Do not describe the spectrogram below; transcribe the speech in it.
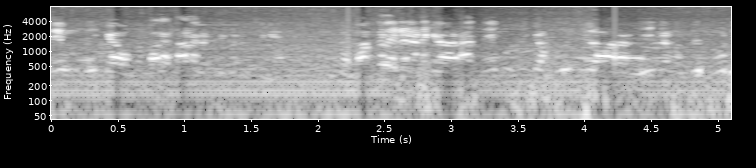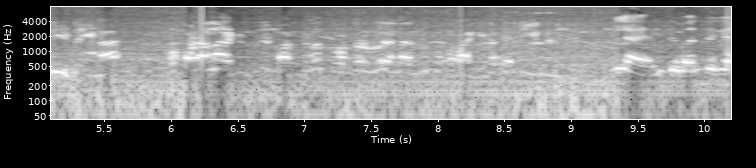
தேமுதிக வந்து மகத்தான வெற்றி பெற்றுச்சுங்க. இப்ப மக்கள் என்ன நினைக்கிறாங்கன்னா தேமுதிக பொதுச் செயலாளர் நீங்க வந்து போட்டியிட்டீங்கன்னா ரொம்ப நல்லா இருக்குது மக்களும் தொண்டர்களும் எல்லாம் விருப்பப்படுறாங்க. இல்ல இது வந்துங்க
